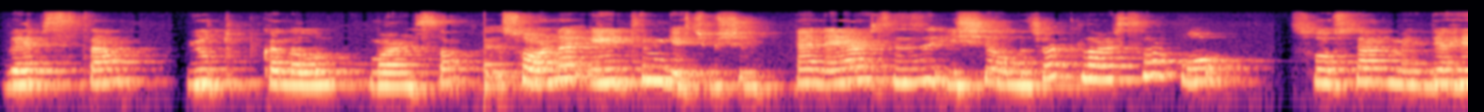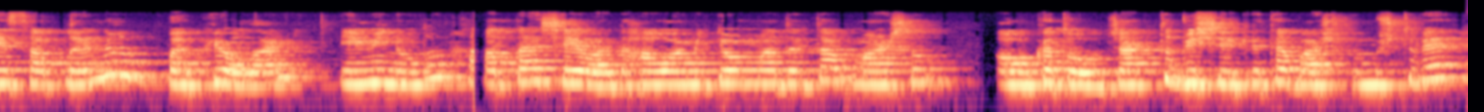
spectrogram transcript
web sitem, YouTube kanalım varsa. Sonra eğitim geçmişim. Yani eğer sizi işe alacaklarsa o sosyal medya hesaplarına bakıyorlar. Emin olun. Hatta şey vardı. How I Met Your Mother'da Marshall avukat olacaktı. Bir şirkete başvurmuştu ve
